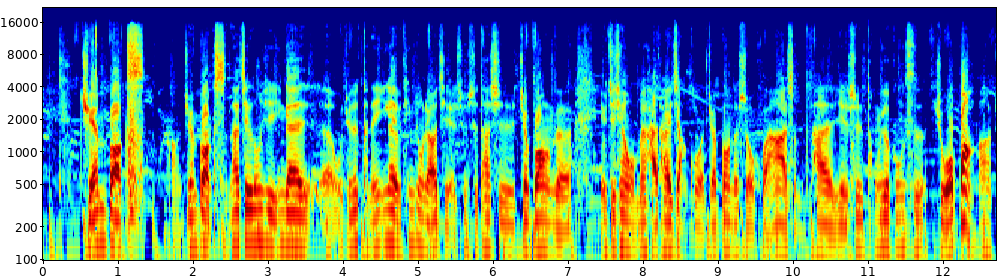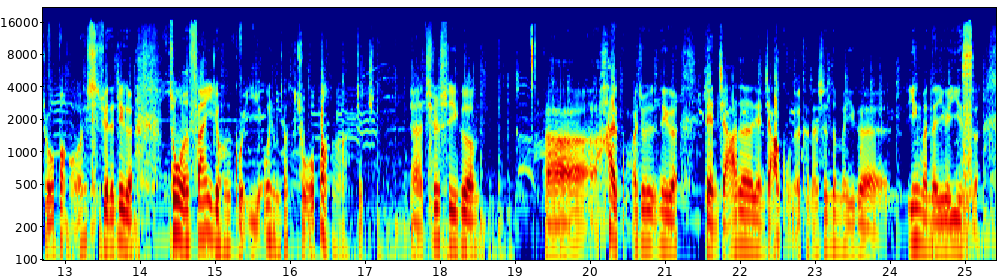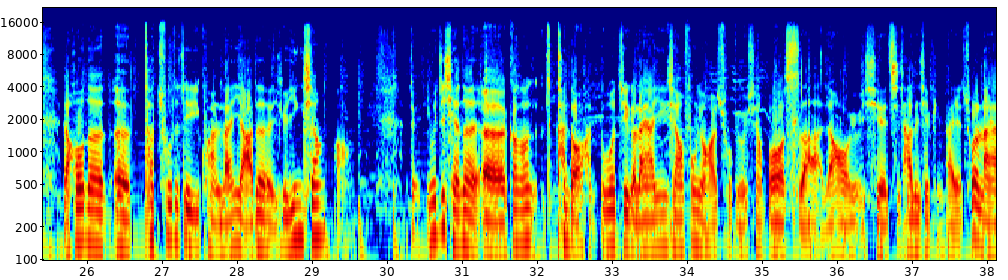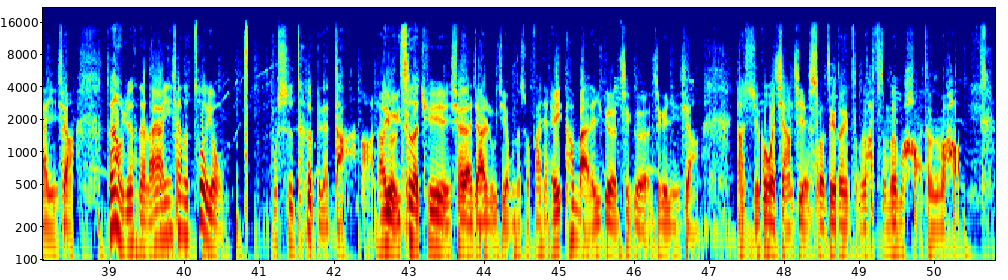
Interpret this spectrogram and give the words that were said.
Jambox 啊，Jambox。那这个东西应该，呃，我觉得可能应该有听众了解，就是它是 Jabon 的，因为之前我们海淘也讲过 Jabon 的手环啊什么的，它也是同一个公司，卓棒啊，卓棒。我是觉得这个中文翻译就很诡异，为什么叫卓棒啊？这，呃，其实是一个。呃，骸骨啊，就是那个脸颊的脸颊骨的，可能是那么一个英文的一个意思。然后呢，呃，它出的这一款蓝牙的一个音箱啊，对，因为之前呢，呃，刚刚看到很多这个蓝牙音箱蜂拥而出，比如像 BOSS 啊，然后有一些其他的一些品牌也出了蓝牙音箱，但是我觉得可能蓝牙音箱的作用。不是特别的大啊，然后有一次呢，去小贾家里录节目的时候，发现哎，他买了一个这个这个音箱，当时就跟我讲解说这个东西怎么怎么怎么好，怎么怎么好。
